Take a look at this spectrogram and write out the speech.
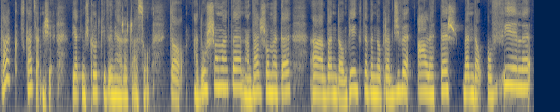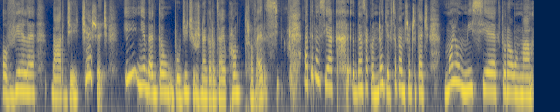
tak? Zgadzam się. W jakimś krótkim wymiarze czasu. To na dłuższą metę, na dalszą metę e, będą piękne, będą prawdziwe, ale też będą o wiele, o wiele bardziej cieszyć i nie będą budzić różnego rodzaju kontrowersji. A teraz jak na zakończenie chcę wam przeczytać moją misję, którą mam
